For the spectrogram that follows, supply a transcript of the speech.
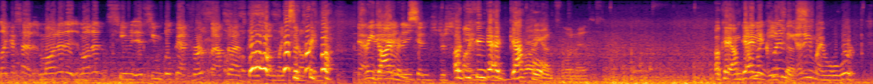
like I said, modded it modded seemed it seemed loopy at first, but after that it's gonna become like It's a nothing. creeper! Yeah, Three diamonds! You can just Oh, you can get a Sorry gapple! slowness. Okay, I'm I'm getting an claiming e-chest. of my rewards.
